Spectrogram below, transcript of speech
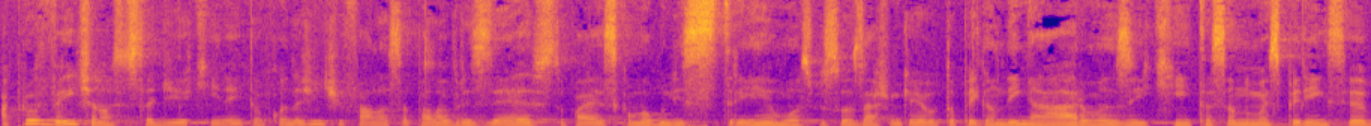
aproveite a nossa estadia aqui, né? Então, quando a gente fala essa palavra exército, parece que é um bagulho extremo, as pessoas acham que eu tô pegando em armas e que tá sendo uma experiência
